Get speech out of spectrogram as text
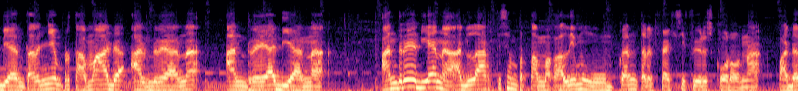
di antaranya pertama ada Andreana Andrea Diana Andrea Diana adalah artis yang pertama kali mengumumkan terinfeksi virus corona pada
